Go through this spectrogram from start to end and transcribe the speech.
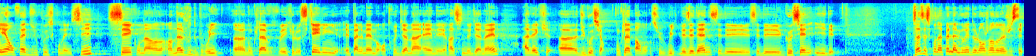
Et en fait, du coup, ce qu'on a ici, c'est qu'on a un, ajout de bruit. Euh, donc là, vous voyez que le scaling n'est pas le même entre gamma n et racine de gamma n, avec euh, du gaussien. Donc là, pardon, oui, les Zn, c'est des, des gaussiennes IID. Ça, c'est ce qu'on appelle l'algorithme de l'engin non ajusté.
